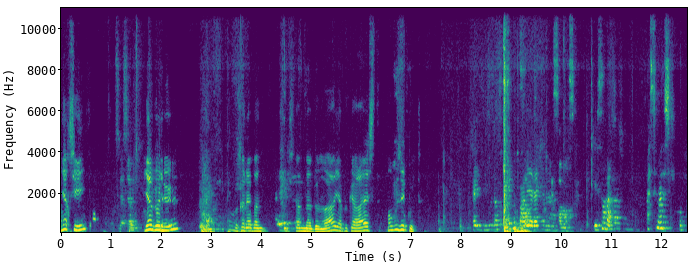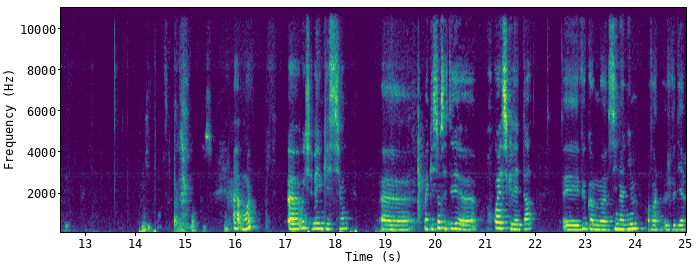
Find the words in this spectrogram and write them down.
Merci. Bienvenue aux élèves à Bucarest. On vous écoute. Allez-y, vous installez, vous parlez à la caméra. Et sans masque. Ah, c'est masque. Ah, moi? Euh, Oui, j'avais une question. Euh, ma question, c'était euh, pourquoi est-ce que l'État est vu comme synonyme, enfin, je veux dire,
